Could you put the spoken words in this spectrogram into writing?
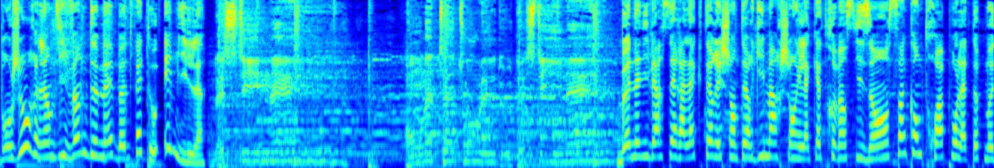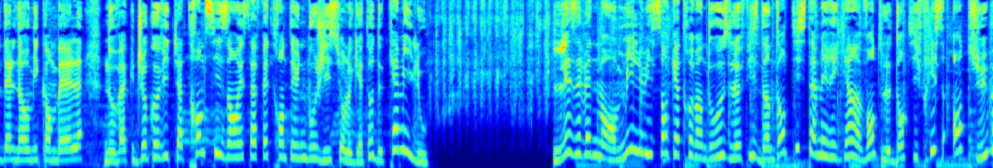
Bonjour, lundi 22 mai, bonne fête au Émile. Destinés, on était tous les deux destinés. Bon anniversaire à l'acteur et chanteur Guy Marchand, il a 86 ans, 53 pour la top modèle Naomi Campbell. Novak Djokovic a 36 ans et ça fait 31 bougies sur le gâteau de Camille Lou. Les événements en 1892, le fils d'un dentiste américain invente le dentifrice en tube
